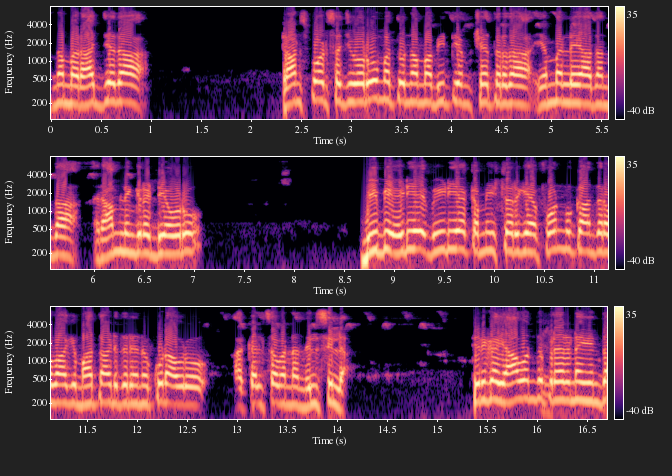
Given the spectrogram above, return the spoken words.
ನಮ್ಮ ರಾಜ್ಯದ ಟ್ರಾನ್ಸ್ಪೋರ್ಟ್ ಸಚಿವರು ಮತ್ತು ನಮ್ಮ ಬಿ ಟಿ ಎಂ ಕ್ಷೇತ್ರದ ಎಂ ಎಲ್ ಎ ಆದಂಥ ರಾಮಲಿಂಗರೆಡ್ಡಿ ಅವರು B B D B D A ಕಮಿಷನರ್ಗೆ ಫೋನ್ ಮುಖಾಂತರವಾಗಿ ಮಾತಾಡಿದರೇನು ಕೂಡ ಅವರು ಆ ಕೆಲಸವನ್ನು ನಿಲ್ಲಿಸಿಲ್ಲ ತಿರ್ಗಾ ಯಾವೊಂದು ಪ್ರೇರಣೆಯಿಂದ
